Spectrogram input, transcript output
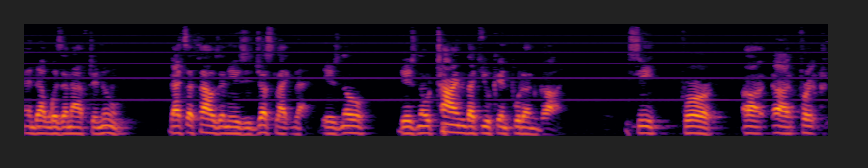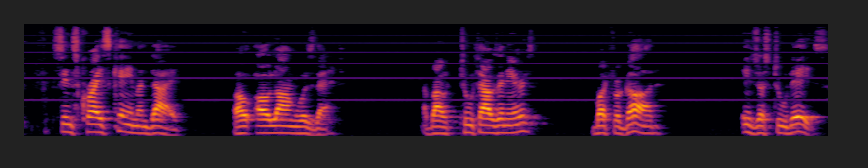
and that was an afternoon. That's a thousand years. It's just like that. There's no there's no time that you can put on God. You see, for uh, uh, for since Christ came and died, how, how long was that? About two thousand years. But for God, it's just two days.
